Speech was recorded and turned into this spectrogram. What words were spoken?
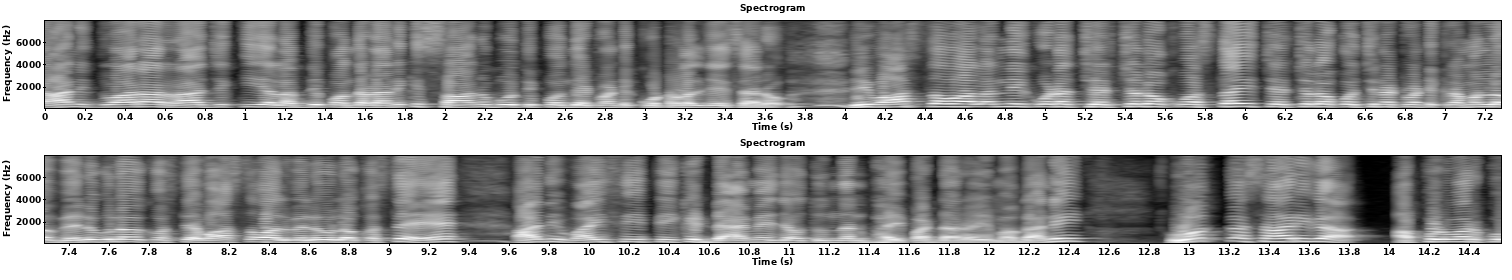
దాని ద్వారా రాజకీయ లబ్ధి పొందడానికి సానుభూతి పొందేటువంటి కుట్రలు చేశారు. ఈ వాస్తవాలన్నీ కూడా చర్చలోకి వస్తాయి. చర్చలోకి వచ్చినటువంటి క్రమంలో వెలుగులోకి వస్తే వాస్తవాలు వెలుగులోకి వస్తే అది వైసీపీకి డ్యామేజ్ అవుతుందని భయపడ్డారో ఏమో కానీ ఒక్కసారిగా అప్పటి వరకు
